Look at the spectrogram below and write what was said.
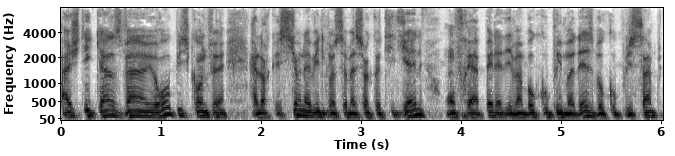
acheter 15, 20 euros puisqu'on ne fait, alors que si on avait une consommation quotidienne, on ferait appel à des vins beaucoup plus modestes, beaucoup plus simples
